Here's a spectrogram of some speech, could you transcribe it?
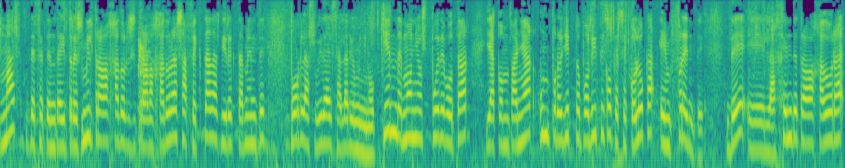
más de 73.000 trabajadores y trabajadoras afectadas directamente por la subida del salario mínimo. ¿Quién demonios puede votar y acompañar un proyecto político que se coloca enfrente de eh, la gente trabajadora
